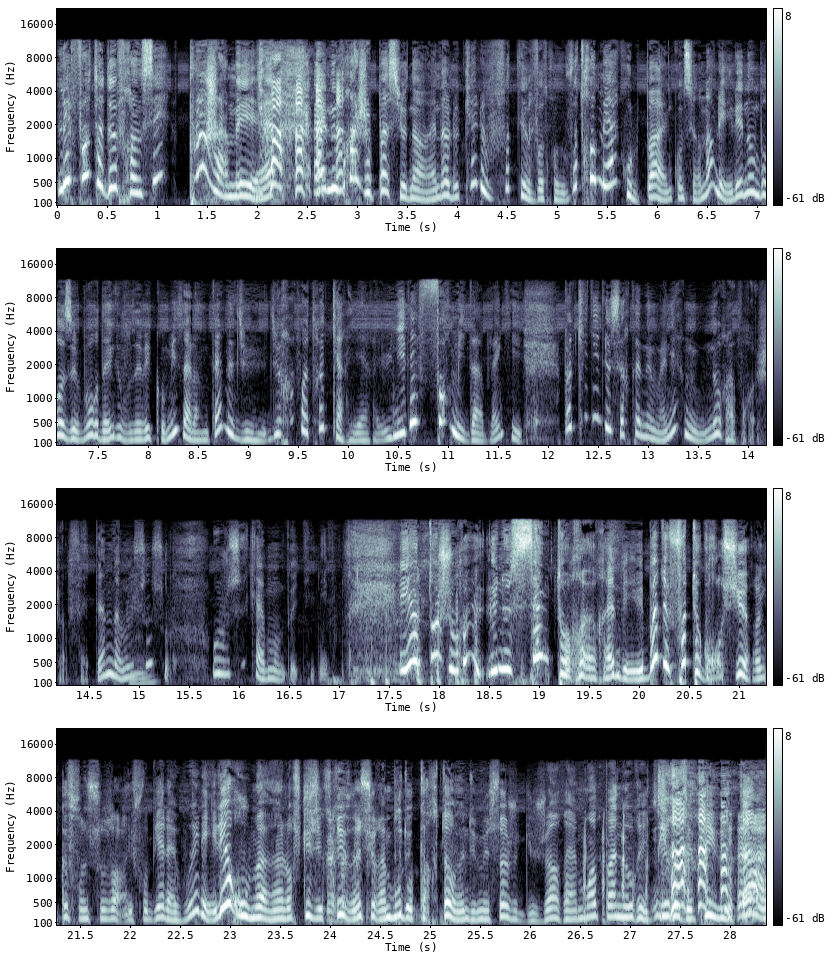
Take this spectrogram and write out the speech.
Les fautes de français plus jamais. hein. Un ouvrage passionnant hein, dans lequel vous faites votre, votre mea culpa hein, concernant les, les nombreuses bourdes hein, que vous avez commises à l'antenne du- durant votre carrière. Une idée formidable hein, qui, bah, qui dit de certaine manière nous, nous rapproche en fait, hein, dans le sens où, où je sais qu'à mon petit niveau, ayant toujours eu une sainte horreur hein, des, bah, des fautes grossières hein, que font souvent, il faut bien l'avouer, les, les Roumains hein, lorsqu'ils écrivent sur un bout de carton des messages du genre hein, Moi pas nourriture depuis 8 ans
